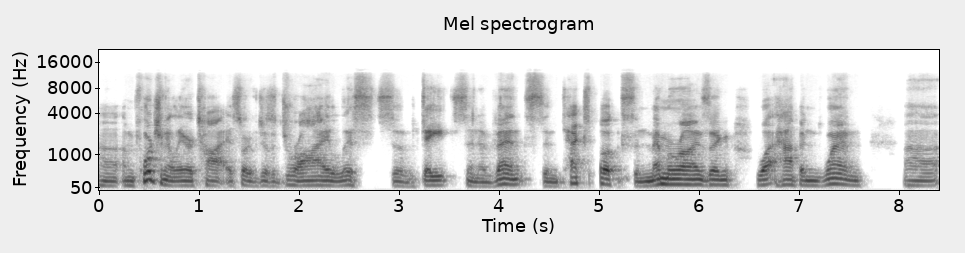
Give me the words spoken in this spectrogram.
uh, unfortunately, are taught as sort of just dry lists of dates and events and textbooks and memorizing what happened when. Uh,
